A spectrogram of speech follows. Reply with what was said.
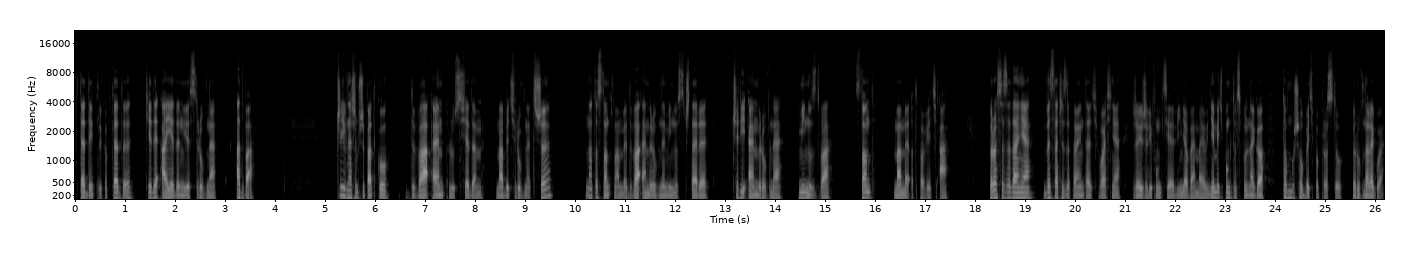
wtedy i tylko wtedy, kiedy a1 jest równe a2. Czyli w naszym przypadku 2m plus 7 ma być równe 3, no to stąd mamy 2m równe minus 4, czyli m równe minus 2. Stąd mamy odpowiedź A. Proste zadanie, wystarczy zapamiętać właśnie, że jeżeli funkcje liniowe mają nie mieć punktu wspólnego, to muszą być po prostu równoległe.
